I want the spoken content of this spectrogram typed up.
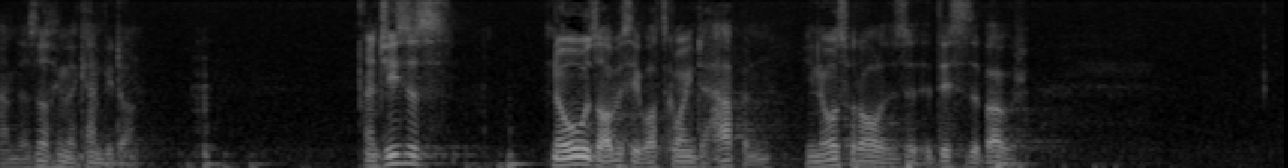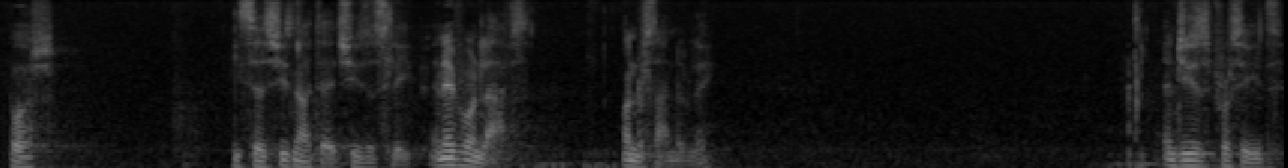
Um, there's nothing that can be done. And Jesus knows, obviously, what's going to happen. He knows what all this is about. But he says, She's not dead, she's asleep. And everyone laughs, understandably. And Jesus proceeds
